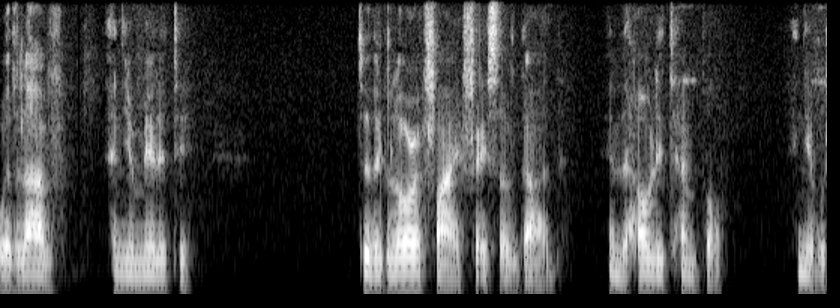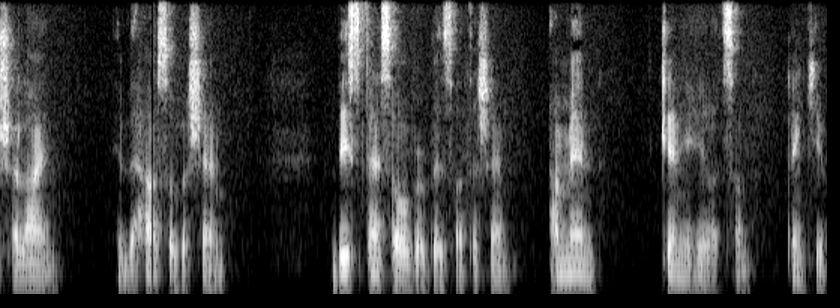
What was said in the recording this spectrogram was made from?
with love and humility to the glorified face of God in the holy temple in Yerushalayim, in the house of Hashem. This Passover, Bezrat Hashem. Amen. Ken Yehi Ratzon. Thank. You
